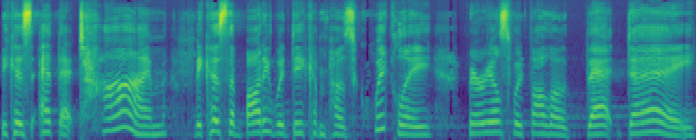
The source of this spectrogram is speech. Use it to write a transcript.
because at that time, because the body would decompose quickly, burials would follow that day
